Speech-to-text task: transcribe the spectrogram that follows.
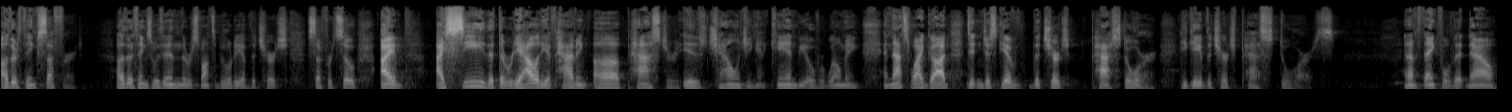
other things suffered other things within the responsibility of the church suffered. So I, I see that the reality of having a pastor is challenging and it can be overwhelming. And that's why God didn't just give the church pastor, He gave the church pastors. And I'm thankful that now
